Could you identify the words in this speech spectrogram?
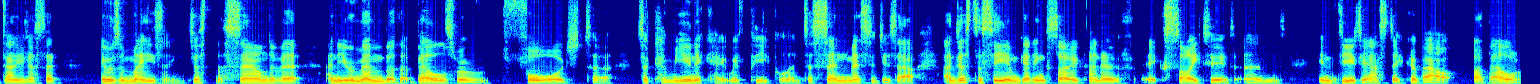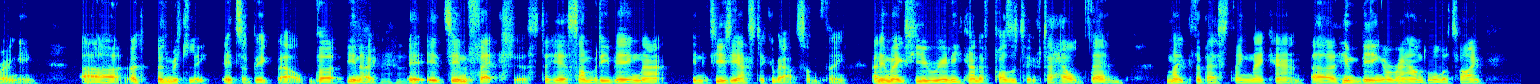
Danny just said, it was amazing. Just the sound of it. And you remember that bells were forged to to communicate with people and to send messages out. And just to see him getting so kind of excited and enthusiastic about a bell ringing. Uh, admittedly, it's a big bell, but you know, it, it's infectious to hear somebody being that enthusiastic about something, and it makes you really kind of positive to help them make the best thing they can. Uh, him being around all the time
